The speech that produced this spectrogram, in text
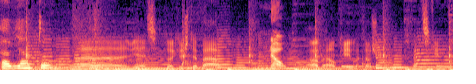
À bientôt. Ah, viens, c'est toi que je te parle. Non. Ah ben ok, attends, je suis fatigué.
